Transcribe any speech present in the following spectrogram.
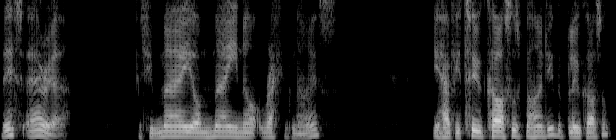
this area, as you may or may not recognise, you have your two castles behind you, the blue castle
